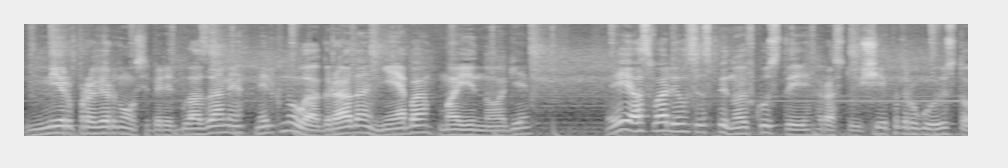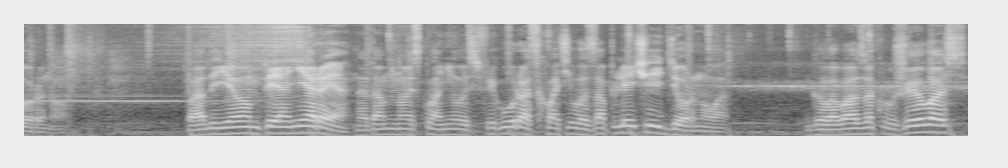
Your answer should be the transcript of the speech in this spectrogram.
Мир провернулся перед глазами, мелькнула ограда, небо, мои ноги. И я свалился спиной в кусты, растущие по другую сторону. «Подъем, пионеры!» Надо мной склонилась фигура, схватила за плечи и дернула. Голова закружилась.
